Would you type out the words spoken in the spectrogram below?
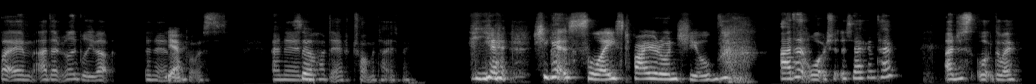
But um, I didn't really believe it in the end Yeah. of course. And then So- her death traumatized me. Yeah, she gets sliced by her own shield. I didn't watch it the second time. I just looked away.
